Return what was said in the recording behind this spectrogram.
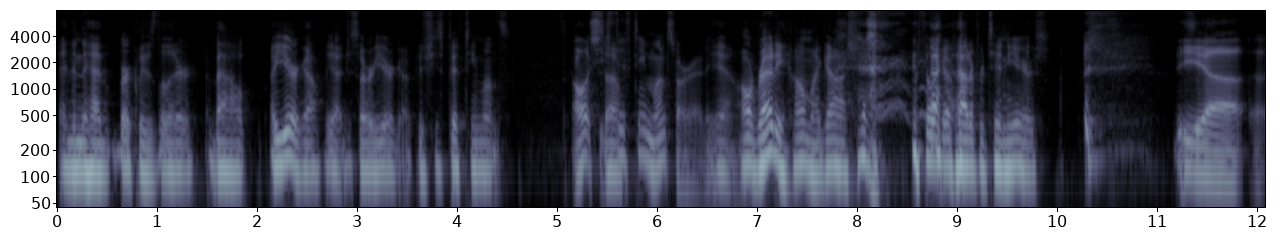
and then they had Berkeley's litter about a year ago. Yeah, just over a year ago because she's 15 months. Oh, she's So- 15 months already. Yeah, already. Oh my gosh, I feel like I've had it for 10 years. The uh, uh,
